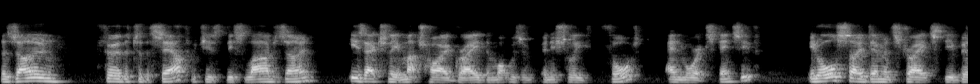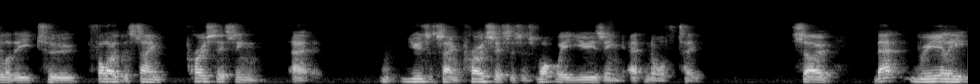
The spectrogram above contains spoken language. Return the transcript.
the zone further to the south, which is this large zone, is actually a much higher grade than what was initially thought and more extensive. It also demonstrates the ability to follow the same processing uh, use the same processes as what we're using at North T. So that really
